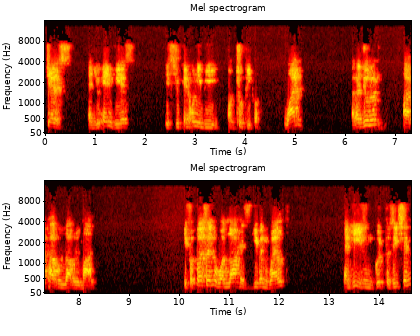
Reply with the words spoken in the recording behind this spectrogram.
jealous and you envious, is you can only be on two people. One, Rajulun atahullahu mal. If Allah has given wealth and he is in good position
